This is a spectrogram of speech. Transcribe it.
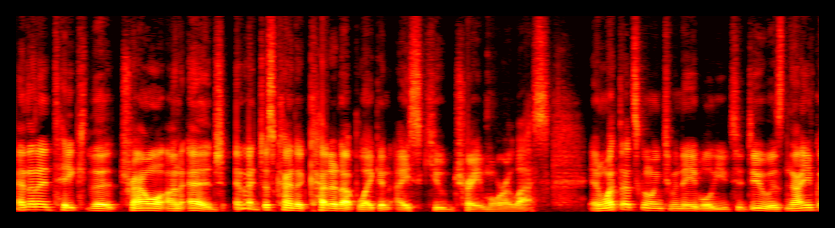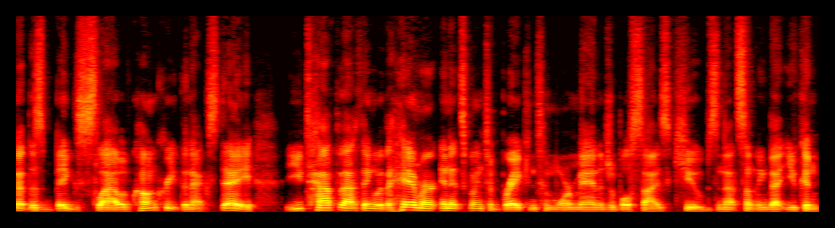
And then I'd take the trowel on edge and I'd just kind of cut it up like an ice cube tray, more or less. And what that's going to enable you to do is now you've got this big slab of concrete the next day. You tap that thing with a hammer and it's going to break into more manageable size cubes. And that's something that you can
